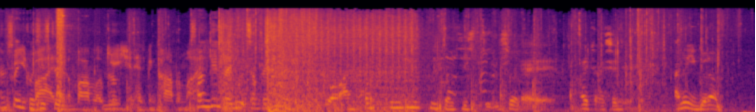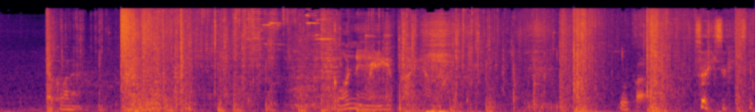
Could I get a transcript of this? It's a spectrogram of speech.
I'm so Be advised, inconsistent. a bomb No. location has been Some compromised. games I do it, sometimes I don't. well, I'm constantly inconsistent. So, like, how can I say it? I know you good up. Come on. ah. Gone eh. Super. Sorry, sorry, sorry.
